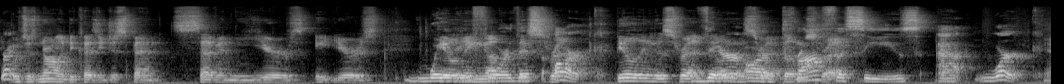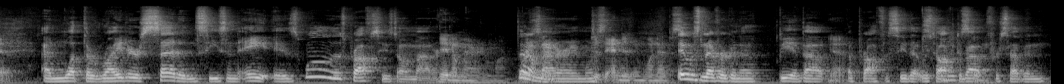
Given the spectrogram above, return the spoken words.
Right. Which is normally because you just spent seven years, eight years waiting for this threat, arc building this threat. there this are threat, this prophecies Yeah. at work Yeah. and what the writers said in season 8 is well those prophecies don't matter They don't matter anymore. They don't matter anymore. Just ended in one episode. it was never going to be about Yeah. a prophecy that we It's talked about for seven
